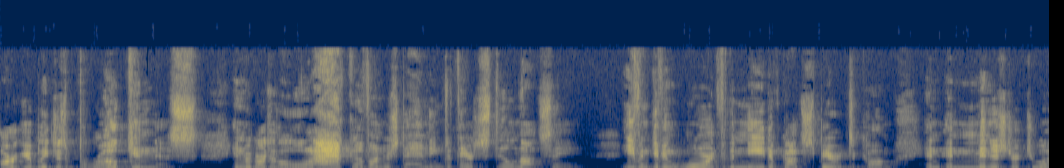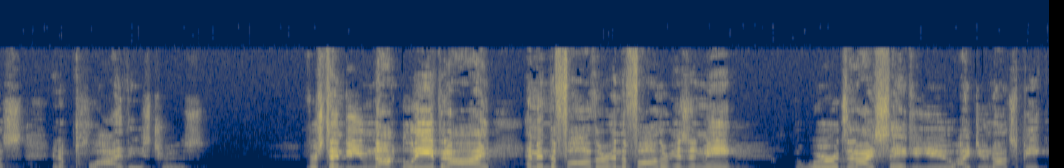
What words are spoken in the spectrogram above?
arguably just brokenness in regard to the lack of understanding that they are still not seeing, even giving warrant for the need of God's Spirit to come and, and minister to us and apply these truths. Verse 10 Do you not believe that I am in the Father and the Father is in me? The words that I say to you, I do not speak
